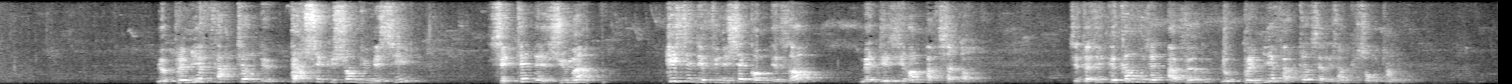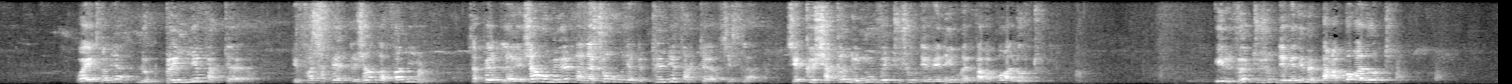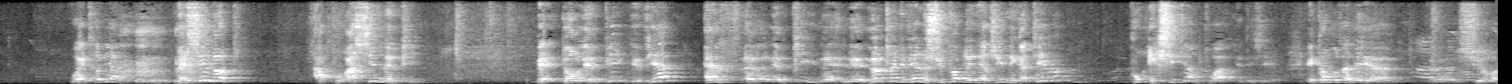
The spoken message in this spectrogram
Le premier facteur de persécution du Messie, c'était des humains qui se définissaient comme des hommes, mais désirant par Satan. C'est-à-dire que quand vous êtes aveugle, le premier facteur, c'est les gens qui sont autour de vous. Voyez très bien, le premier facteur, des fois ça peut être les gens de la famille, ça peut être les gens au milieu de la nation, vous êtes le premier facteur, c'est cela. C'est que chacun de nous veut toujours devenir, mais par rapport à l'autre. Il veut toujours devenir, mais par rapport à l'autre. Vous voyez très bien. Mais si l'autre a pour racine l'impie, ben, donc l'impie devient, euh, l'autre devient le support de l'énergie négative pour exciter en toi les désirs. Et quand vous allez euh, euh, sur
